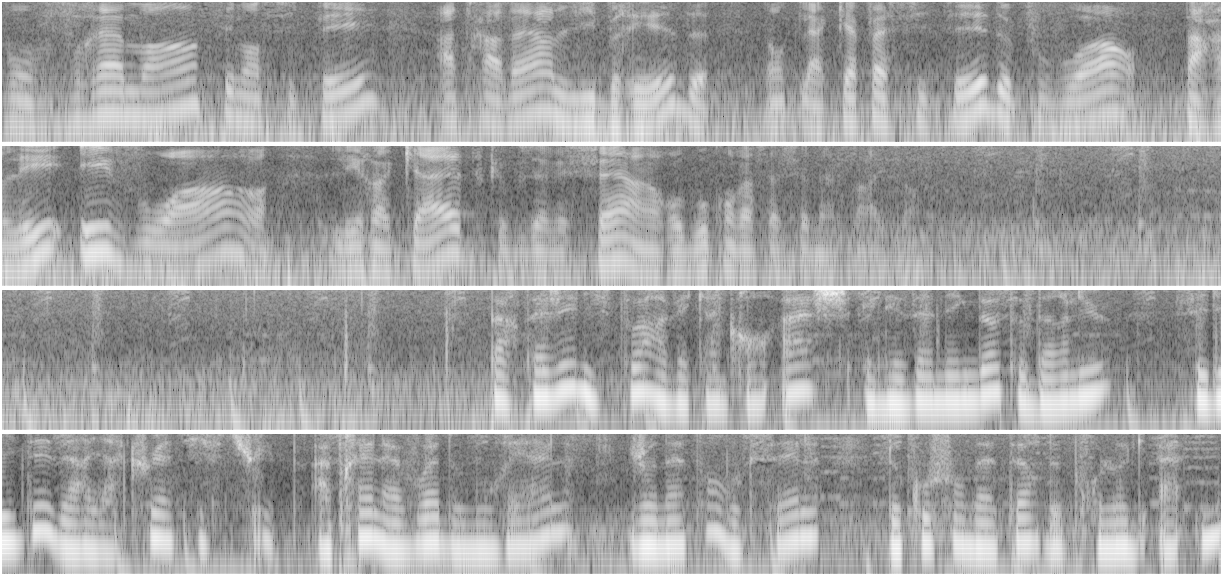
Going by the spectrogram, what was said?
vont vraiment s'émanciper à travers l'hybride, donc la capacité de pouvoir parler et voir les requêtes que vous avez faites à un robot conversationnel, par exemple. Partager l'histoire avec un grand H et les anecdotes d'un lieu, c'est l'idée derrière Creative Trip. Après la voix de Montréal, Jonathan Rouxel, le cofondateur de Prologue AI,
